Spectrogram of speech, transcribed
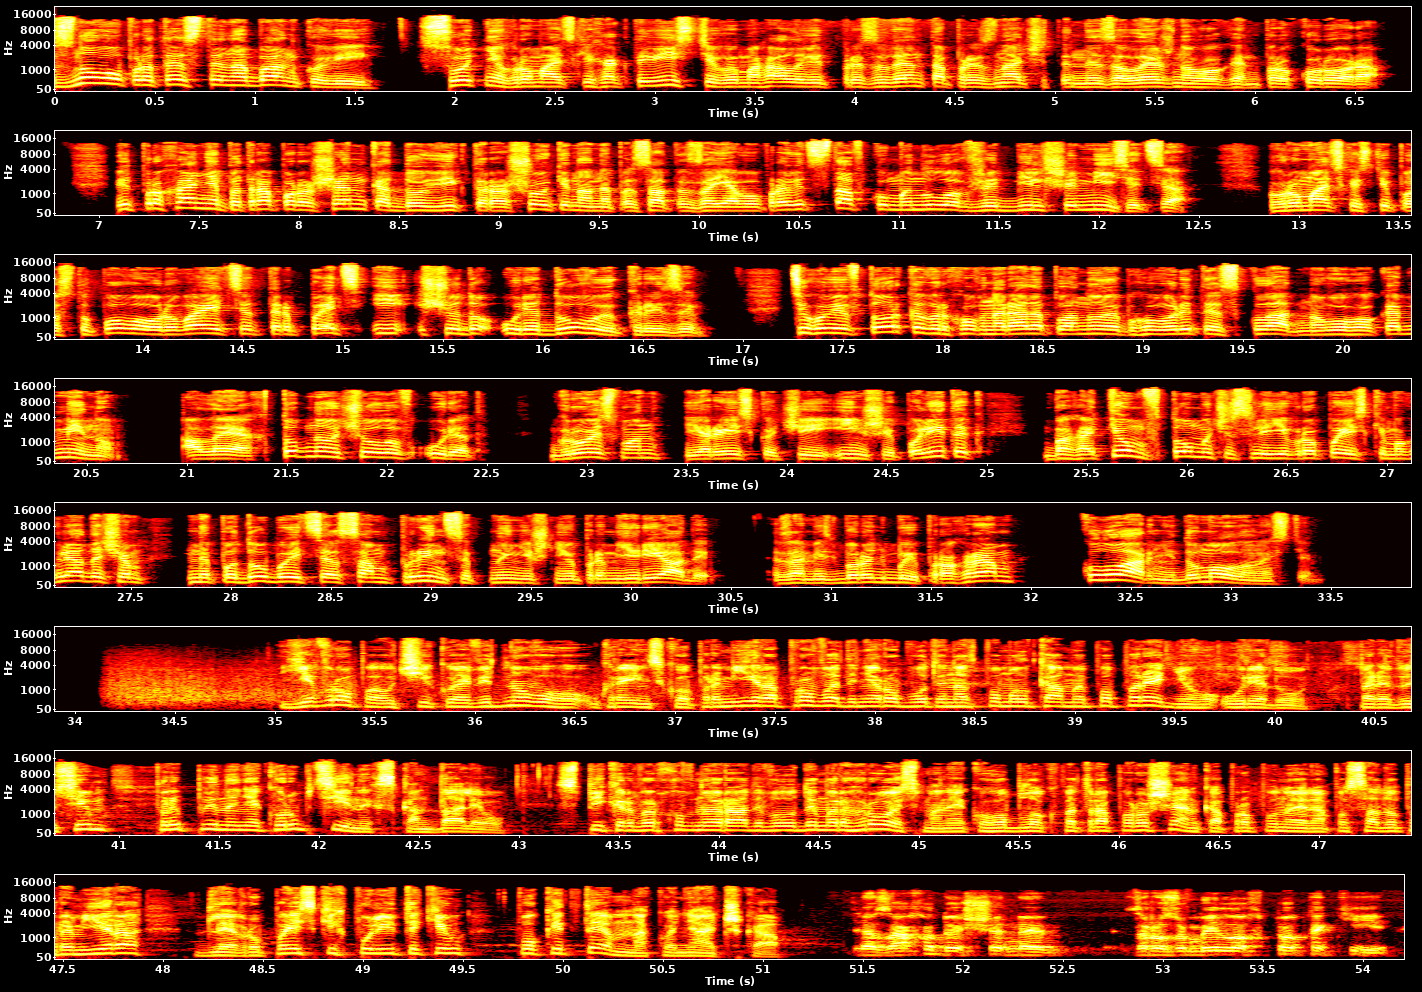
Знову протести на банковій. Сотні громадських активістів вимагали від президента призначити незалежного генпрокурора. Від прохання Петра Порошенка до Віктора Шокіна написати заяву про відставку минуло вже більше місяця. В громадськості поступово уривається терпець і щодо урядової кризи. Цього вівторка Верховна Рада планує обговорити склад нового кабміну. Але хто б не очолив уряд? Гройсман, Яресько чи інший політик багатьом, в тому числі європейським оглядачам, не подобається сам принцип нинішньої прем'єріади. Замість боротьби програм кулуарні домовленості. Європа очікує від нового українського прем'єра проведення роботи над помилками попереднього уряду, передусім припинення корупційних скандалів. Спікер Верховної Ради Володимир Гройсман, якого блок Петра Порошенка пропонує на посаду прем'єра, для європейських політиків поки темна конячка. для заходу ще не зрозуміло, хто такі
